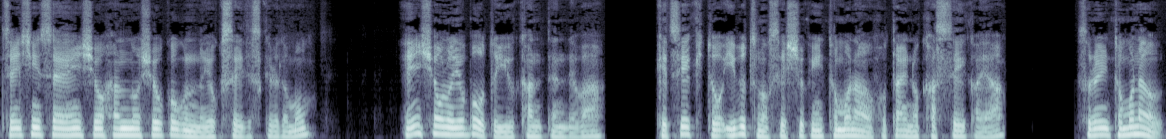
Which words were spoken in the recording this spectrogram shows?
全身性炎症反応症候群の抑制ですけれども、炎症の予防という観点では、血液と異物の接触に伴う補体の活性化や、それに伴う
